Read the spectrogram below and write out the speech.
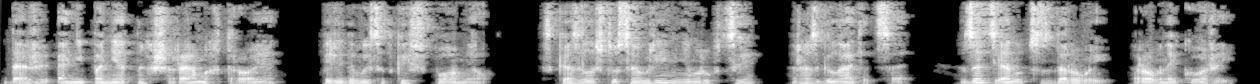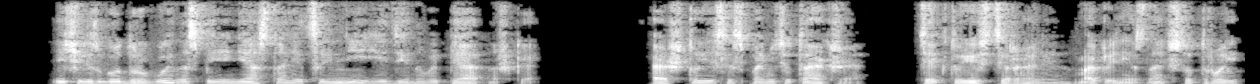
Даже о непонятных шрамах Троя перед высадкой вспомнил. Сказал, что со временем рубцы разгладятся, затянутся здоровой, ровной кожей, и через год-другой на спине не останется ни единого пятнышка. А что если с памятью так же? Те, кто ее стирали, могли не знать, что Трой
